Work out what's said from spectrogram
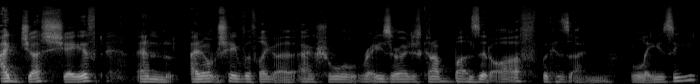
I just shaved and I don't shave with like an actual razor. I just kind of buzz it off because I'm lazy.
